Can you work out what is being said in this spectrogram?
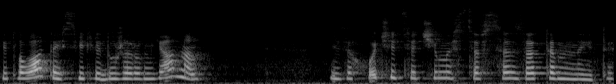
світловатий, світлі дуже рум'яна. І захочеться чимось це все затемнити.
